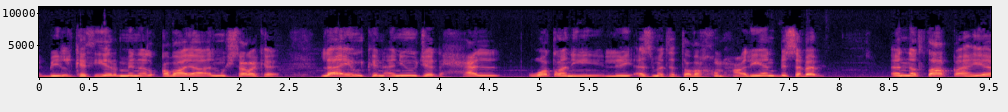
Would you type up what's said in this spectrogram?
بالكثير من القضايا المشتركة. لا يمكن أن يوجد حل وطني لأزمة التضخم حاليا بسبب أن الطاقة هي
